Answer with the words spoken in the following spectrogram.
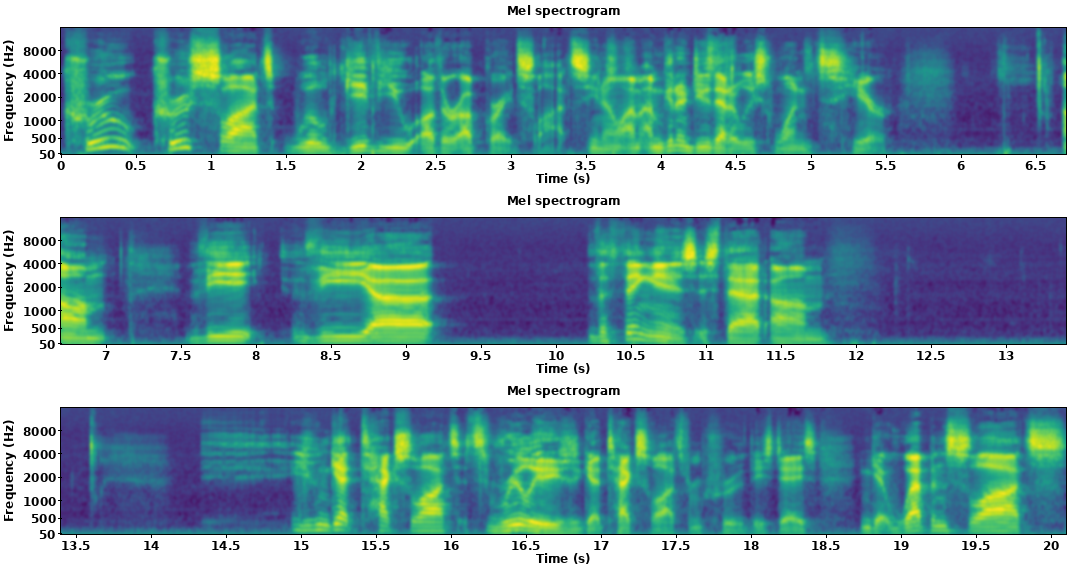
crew crew slots will give you other upgrade slots. You know, I'm, I'm going to do that at least once here. Um, the the uh, the thing is, is that um you can get tech slots. It's really easy to get tech slots from crew these days. You can get weapon slots,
